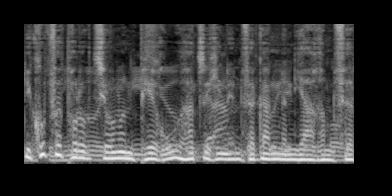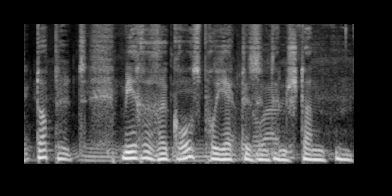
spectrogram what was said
Die Kupferproduktion in Peru hat sich in den vergangenen Jahren verdoppelt. Mehrere Großprojekte sind entstanden.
